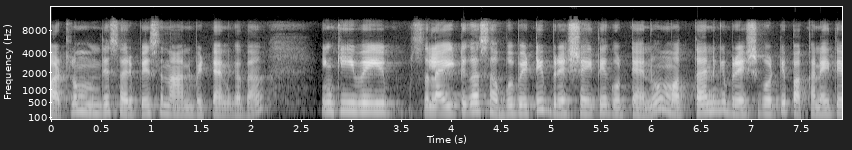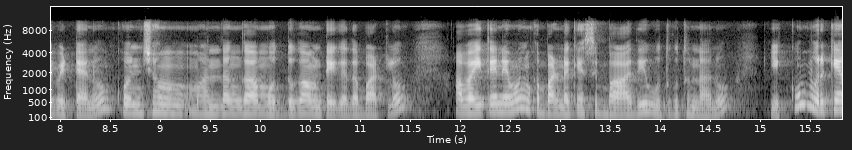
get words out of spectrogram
బట్టలు ముందే సరిపేసి నానబెట్టాను కదా. ఇంక ఇవి లైట్గా సబ్బు పెట్టి బ్రష్ అయితే కొట్టాను. మొత్తానికి బ్రష్ కొట్టి పక్కనైతే పెట్టాను. కొంచెం మందంగా మొద్దుగా ఉంటాయి కదా బట్టలు. అవైతేనేమో ఇంకా బండకేసి బాది ఉతుకుతున్నాను. ఎక్కువ మురికే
